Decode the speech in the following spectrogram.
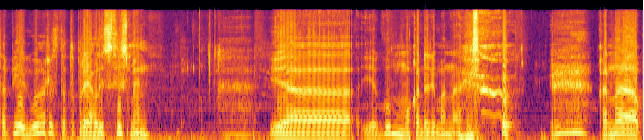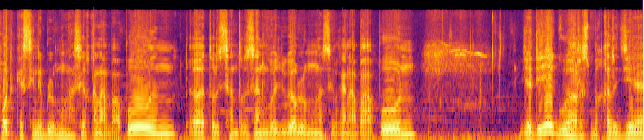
Tapi ya gue harus tetap realistis men. Ya ya gue mau makan dari mana gitu karena podcast ini belum menghasilkan apa pun uh, tulisan-tulisan gue juga belum menghasilkan apa pun. Jadi ya gue harus bekerja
